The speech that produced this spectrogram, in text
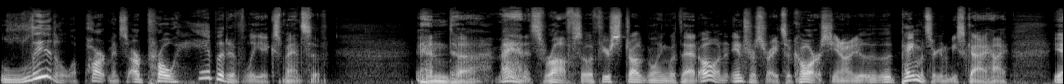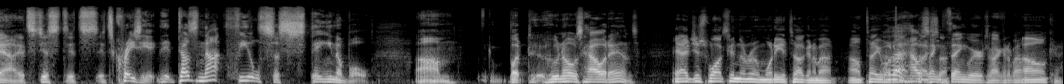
little apartments are prohibitively expensive. And uh, man, it's rough. So if you're struggling with that, oh, and interest rates, of course, you know the payments are going to be sky high. Yeah, it's just it's it's crazy. It, it does not feel sustainable. Um, but who knows how it ends? Yeah, I just walked in the room. What are you talking about? I'll tell you what. the I, housing I thing we were talking about. Oh, okay.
